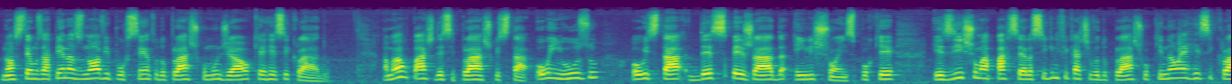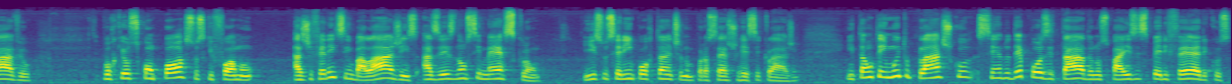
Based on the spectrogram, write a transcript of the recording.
nós temos apenas 9% do plástico mundial que é reciclado. A maior parte desse plástico está ou em uso ou está despejada em lixões, porque existe uma parcela significativa do plástico que não é reciclável, porque os compostos que formam as diferentes embalagens às vezes não se mesclam. E isso seria importante no processo de reciclagem. Então, tem muito plástico sendo depositado nos países periféricos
